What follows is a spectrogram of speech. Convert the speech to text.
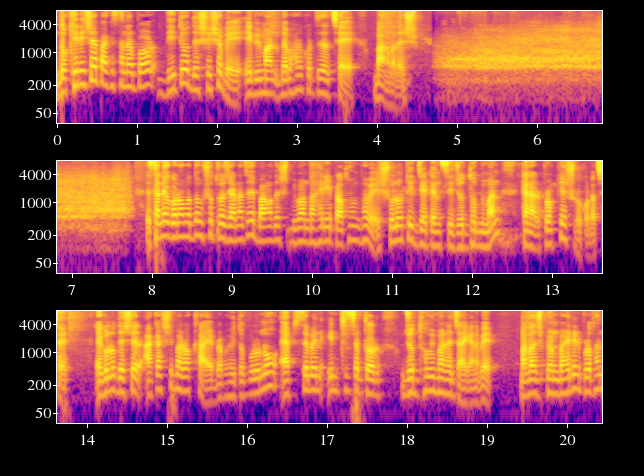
দক্ষিণ এশিয়ায় পাকিস্তানের পর দ্বিতীয় দেশ হিসেবে এই বিমান ব্যবহার করতে যাচ্ছে বাংলাদেশ। স্থানীয় গণমাধ্যম সূত্র জানা যায়, বাংলাদেশ বিমান বাহিনী প্রাথমিকভাবে ষোলোটি জেটেন্সি যুদ্ধ বিমান কেনার প্রক্রিয়া শুরু করেছে। এগুলো দেশের আকাশসীমা রক্ষায় ব্যবহৃত পুরনো এফ সেভেন ইন্টারসেপ্টর যুদ্ধ বিমানের জায়গা নেবে। বাংলাদেশ বিমান বাহিনীর প্রধান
